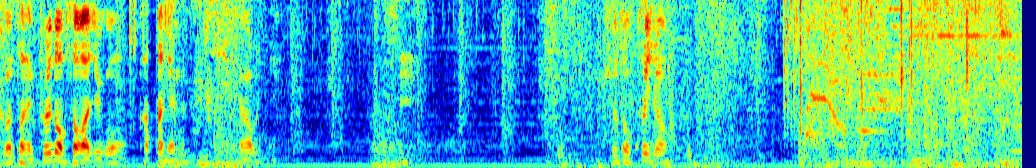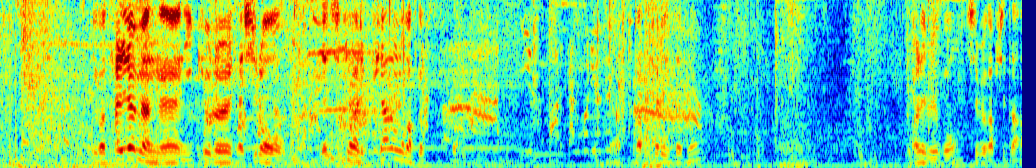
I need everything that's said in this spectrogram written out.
이번 턴에 풀도 없어가지고 갔다 쟤는 내가 볼 때. 큐도 쿨이죠. 이거 살려면은 이 큐를 대시로 예측해가지고 피하는 거밖에 없었어. 자, 그가 텔이 있어서 빨리 밀고 집을 갑시다.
